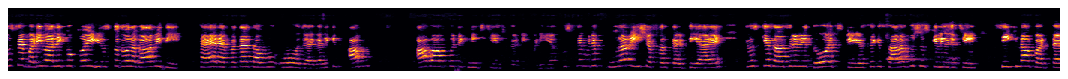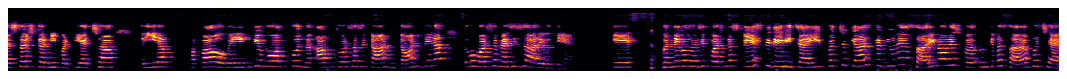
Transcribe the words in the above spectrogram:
اس سے بڑی والی کو کوئی اس کو دو لگا بھی دی۔ خیر ہے پتا تھا، وہ ہو جائے گا۔ لیکن اب اب آپ کو ٹیکنیکس چینج کرنی پڑی ہے اس نے مجھے پورا ریشفل کر دیا ہے کہ اس کے ساتھ صرف یہ دو ایکسپیرینس ہے کہ سارا کچھ اس کے لیے مجھے چینج سیکھنا پڑتا ہے سرچ کرنی پڑتی ہے۔ اچھا یہ اب ہفا ہو گئی ہے کیونکہ وہ آپ کو آپ تھوڑا سا ڈانٹ دینا، تو وہ واٹس ایپ میسیج آ رہے ہوتے ہیں کہ بندے کو تھوڑی سی پرسنل اسپیس بھی دینی چاہیے۔ بچوں، کیا اس کا کیوں نہیں؟ ساری نالج ان کے پاس سارا کچھ ہے۔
